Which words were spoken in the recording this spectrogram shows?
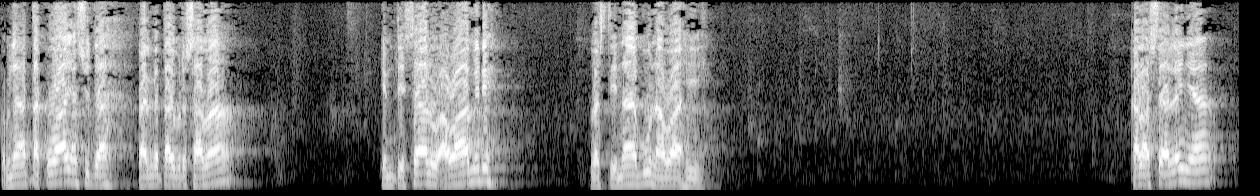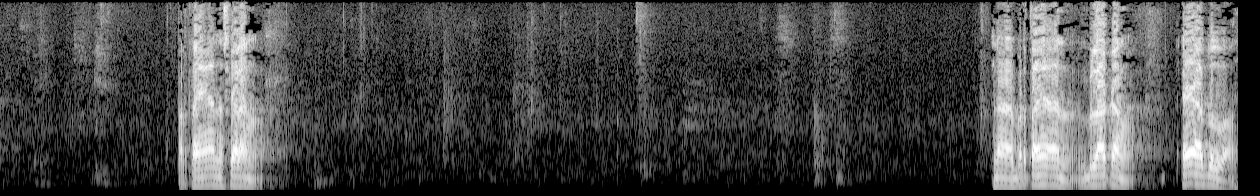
Kemudian takwa yang sudah kalian ketahui bersama imtisalu awamirih wastinabu nawahi. Kalau seandainya pertanyaan sekarang Nah, pertanyaan belakang. Eh Abdullah.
